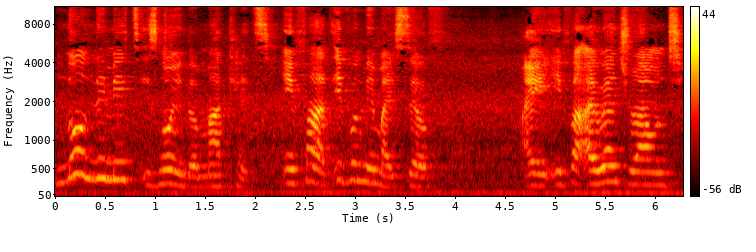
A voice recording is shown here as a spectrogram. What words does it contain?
no limit is not in the market. In fact even me myself i if i went around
